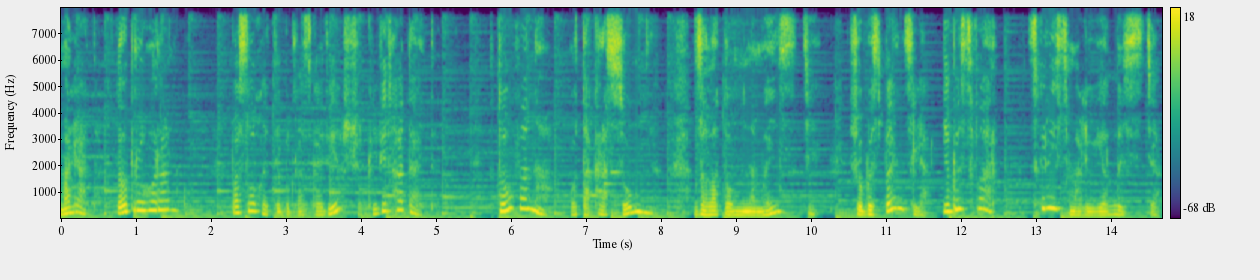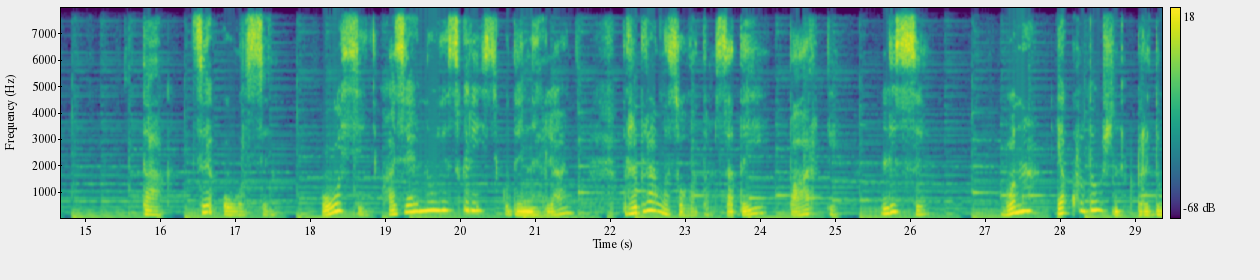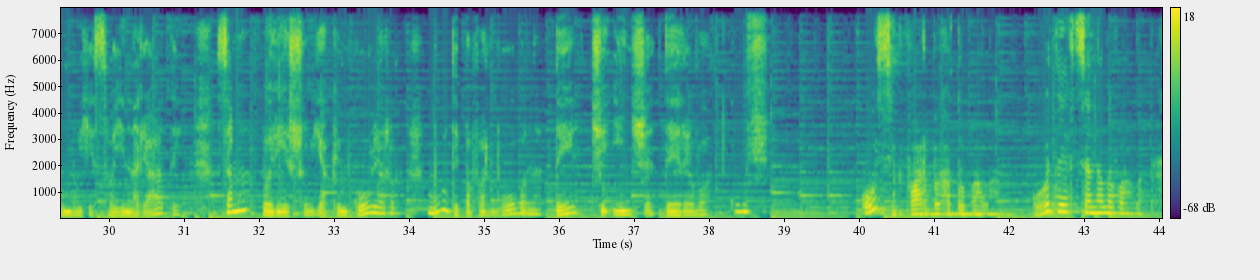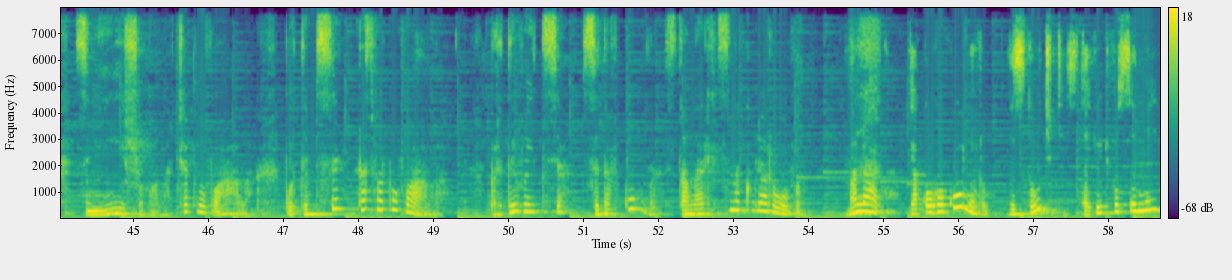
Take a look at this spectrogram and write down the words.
Малята, доброго ранку. Послухайте, будь ласка, віршик і відгадайте, хто вона, ота красуня, золотому намисті, що без пензля і без фарб скрізь малює листя. Так, це осінь. Осінь хазяйнує скрізь, куди не глянь, прибрала золотом сади, парки, ліси. Вона, як художник, придумує свої наряди, сама вирішує, яким кольором буде пофарбовано те чи інше дерево, кущ. Осінь фарби готувала, одерця наливала, змішувала, чаклувала, потім все розфарбувала. Придивиться, все довкола стало різнокольоровим. Малята, якого кольору листочки стають восени?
